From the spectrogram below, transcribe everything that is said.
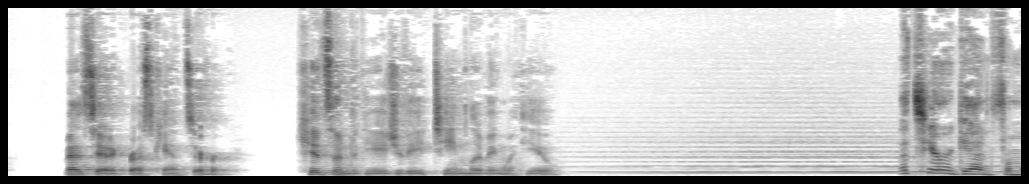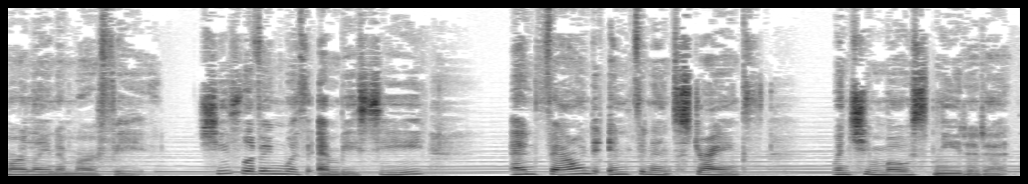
metastatic breast cancer, kids under the age of 18 living with you. Let's hear again from Marlena Murphy. She's living with MBC and found infinite strength when she most needed it.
